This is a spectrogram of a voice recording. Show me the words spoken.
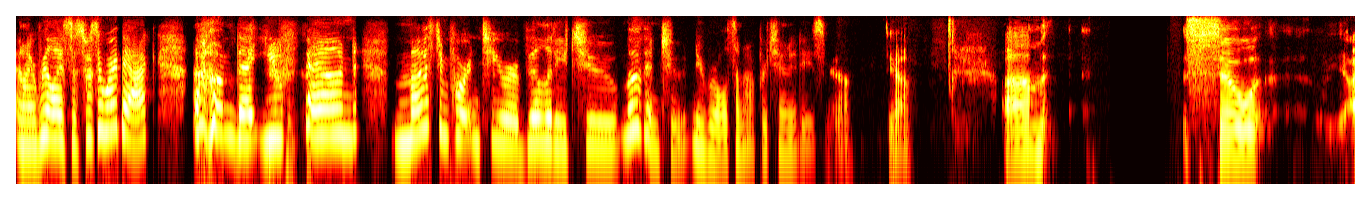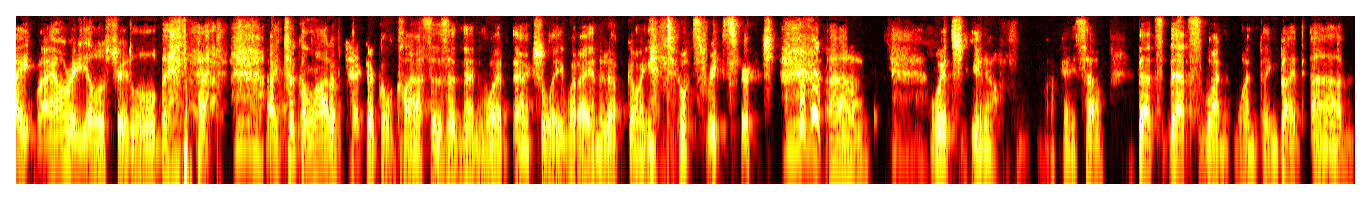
and I realized this was a way back, um, that you found most important to your ability to move into new roles and opportunities. Yeah, yeah. Um, so I, I, already illustrated a little bit that I took a lot of technical classes and then what actually what I ended up going into was research, um, which, you know, okay, so that's, that's one, one thing. But, um,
